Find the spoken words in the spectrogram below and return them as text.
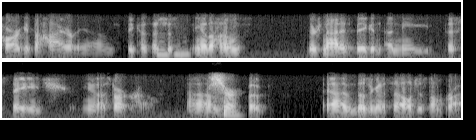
target the higher end because that's mm-hmm. just you know the homes. There's not as big a need this stage, you know, a starter home. Um, sure. But and those are going to sell just on price.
